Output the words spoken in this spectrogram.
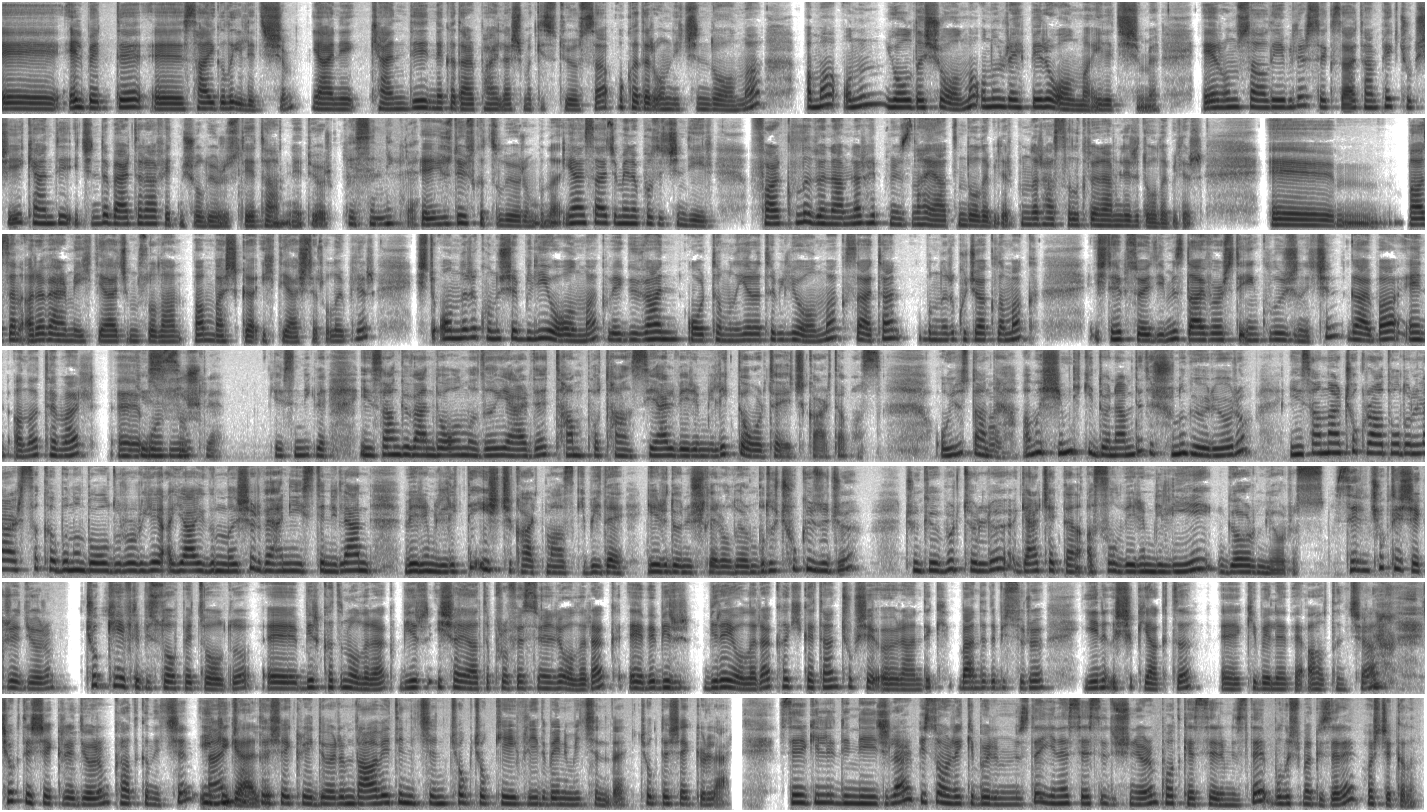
Ee, elbette e, saygılı iletişim yani kendi ne kadar paylaşmak istiyorsa o kadar onun içinde olma ama onun yoldaşı olma, onun rehberi olma iletişimi. Eğer onu sağlayabilirsek zaten pek çok şeyi kendi içinde bertaraf etmiş oluyoruz diye tahmin ediyorum. Kesinlikle. E, Yüzde yüz katılıyorum buna. Yani sadece menopoz için değil, farklı dönemler hepimizin hayatında olabilir. Bunlar hastalık dönemleri de olabilir. E, bazen ara verme ihtiyacımız olan bambaşka ihtiyaçlar olabilir. İşte onları konuşabiliyor olmak ve güven ortamını yaratabiliyor olmak zaten bunları kucaklamak işte hep söylediğimiz diversity inclusion için galiba en ana temel e, unsur. Kesinlikle. Kesinlikle. İnsan güvende olmadığı yerde tam potansiyel verimlilik de ortaya çıkartamaz. O yüzden ama şimdiki dönemde de şunu görüyorum. İnsanlar çok rahat olurlarsa kabını doldurur, ya- yaygınlaşır ve hani istenilen verimlilikte iş çıkartmaz gibi de geri dönüşler oluyorum. Bu da çok üzücü. Çünkü öbür türlü gerçekten asıl verimliliği görmüyoruz. Selin çok teşekkür ediyorum. Çok keyifli bir sohbet oldu. Ee, bir kadın olarak, bir iş hayatı profesyoneli olarak e, ve bir birey olarak hakikaten çok şey öğrendik. Bende de bir sürü yeni ışık yaktı. E, Kibele ve Altınça. çok teşekkür ediyorum katkın için. İyi ben ki çok geldin. teşekkür ediyorum. Davetin için çok çok keyifliydi benim için de. Çok teşekkürler. Sevgili dinleyiciler, bir sonraki bölümümüzde yine Sesli Düşünüyorum podcast serimizde buluşmak üzere. Hoşçakalın.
